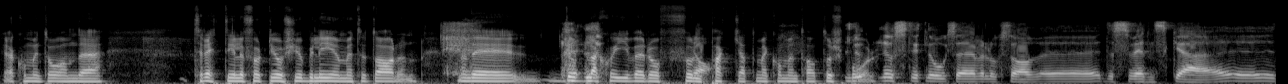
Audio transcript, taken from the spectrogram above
jag kommer inte ihåg om det är 30 eller 40 årsjubileumet utav den. Men det är dubbla skivor och fullpackat ja. med kommentatorspår. Lustigt nog så är det väl också av eh, det svenska eh,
